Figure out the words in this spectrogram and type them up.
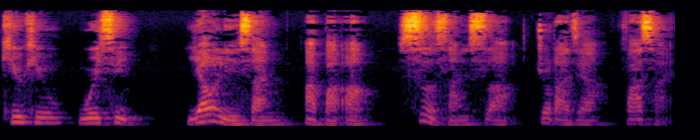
QQ 微信幺零三二八二四三四二，祝大家发财。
